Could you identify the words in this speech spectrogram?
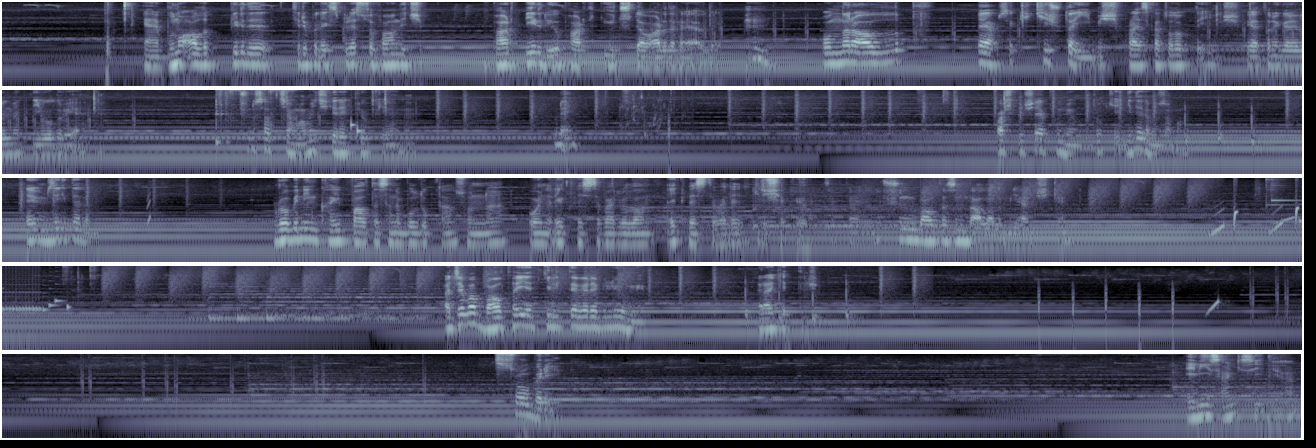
Yani bunu alıp bir de Triple Espresso falan içip Part 1 diyor, Part 2, 3 de vardır herhalde. Onları alıp şey yapsak ki şu da iyiymiş. Price katalog da iyiymiş. Fiyatını görebilmek iyi olur yani. Şunu satacağım ama hiç gerek yok yani. Bu ne? Başka bir şey yapılmıyor burada. Okey gidelim o zaman. Evimize gidelim. Robin'in kayıp baltasını bulduktan sonra oyunun ilk festivali olan Ek Festival'e giriş yapıyorum. Şunun baltasını da alalım gelmişken. Acaba baltayı etkinlikte verebiliyor muyum? Merak ettim Strawberry. En iyisi hangisiydi ya?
